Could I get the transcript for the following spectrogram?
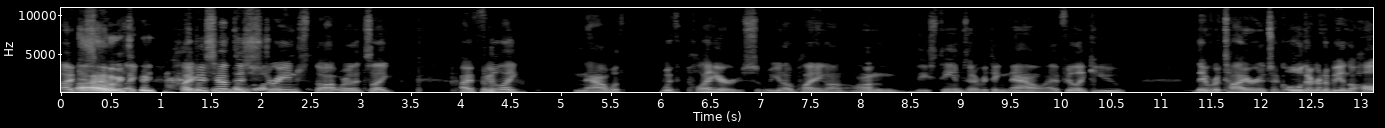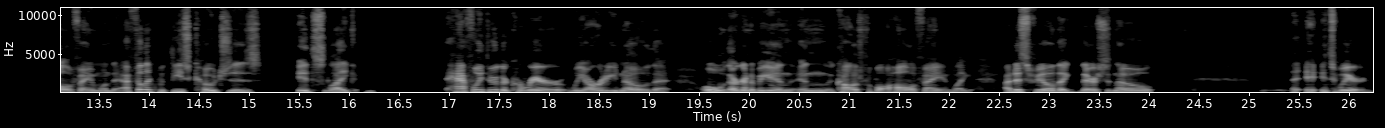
I just All right, have, like, I just have this strange thought where it's like I feel like now with with players, you know, playing on on these teams and everything now, I feel like you they retire and it's like, oh, they're going to be in the Hall of Fame one day. I feel like with these coaches, it's like halfway through their career, we already know that oh, they're going to be in in the College Football Hall of Fame. Like I just feel like there's no it- it's weird.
